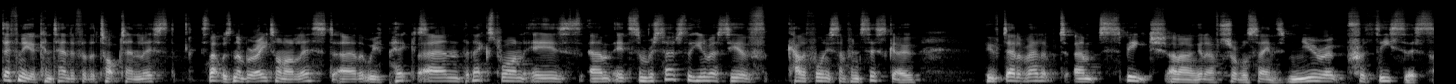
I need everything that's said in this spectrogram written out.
definitely a contender for the top 10 list. So, that was number eight on our list uh, that we've picked. And the next one is um, it's some research at the University of California, San Francisco, who've developed um, speech, and I'm going to have trouble saying this, neuroprothesis.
